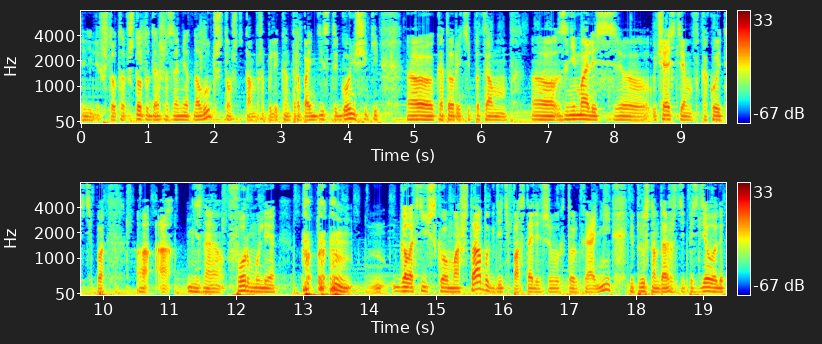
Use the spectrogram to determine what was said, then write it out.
или что-то что даже заметно лучше, то, что там уже были контрабандисты, гонщики, э, которые типа там э, занимались э, участием в какой-то типа, э, э, не знаю, формуле галактического масштаба, где типа остались живых только они, и плюс там даже типа сделали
